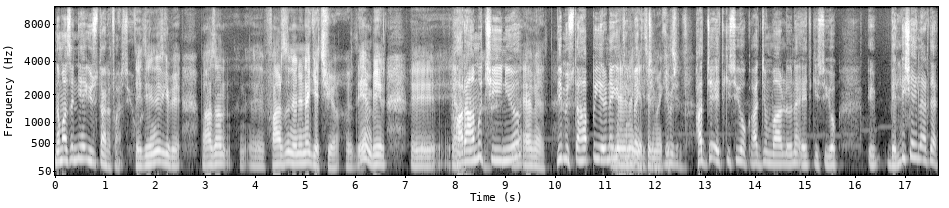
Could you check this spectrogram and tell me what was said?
namazın niye yüz tane farz yok? Dediğiniz gibi bazen e, farzın önüne geçiyor. Değil mi? Bir e, yani- Haramı çiğniyor, Evet. bir müstehabbı yerine, Yerine getirmek, getirmek için. İçin. Hacca etkisi yok, haccın varlığına etkisi yok. E, belli şeylerde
